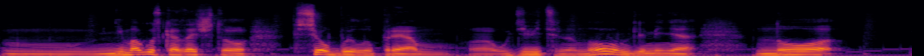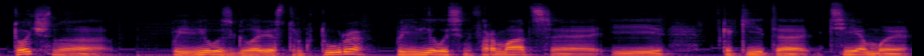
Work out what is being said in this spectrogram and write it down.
Не могу сказать, что все было прям удивительно новым для меня, но точно появилась в голове структура, появилась информация и какие-то темы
